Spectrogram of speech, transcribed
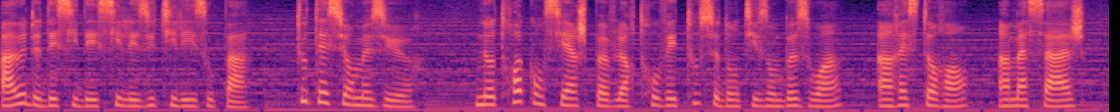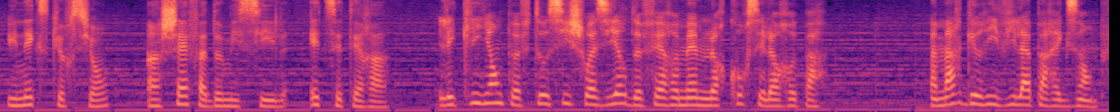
à eux de décider s'ils les utilisent ou pas. Tout est sur mesure. Nos trois concierges peuvent leur trouver tout ce dont ils ont besoin, un restaurant, un massage, une excursion, un chef à domicile, etc. Les clients peuvent aussi choisir de faire eux-mêmes leurs courses et leurs repas. À Marguerite Villa par exemple.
